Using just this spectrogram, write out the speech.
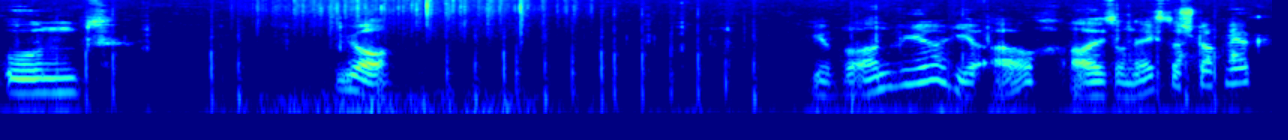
Und ja, hier waren wir, hier auch, also nächstes Stockwerk.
